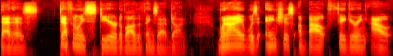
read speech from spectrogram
that has definitely steered a lot of the things that I've done. When I was anxious about figuring out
